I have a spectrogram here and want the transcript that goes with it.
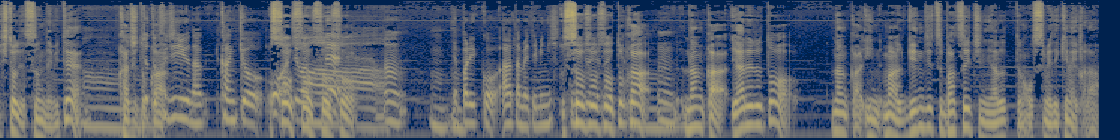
一人で住んでみて、家事とか。ちょっと不自由な環境をそう味わって。そうそううん、あーうんやっぱりこう改めて見にそうそうそう。とか、うん。なんかやれるとなんかいい。まあ現実バツイチになるってのはおすすめできないから、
